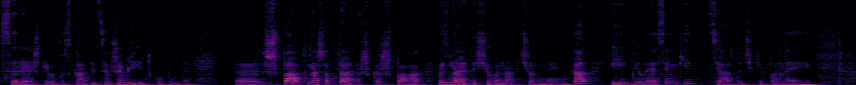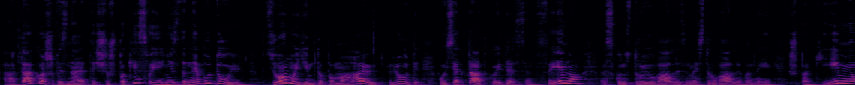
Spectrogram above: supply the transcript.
сережки випускати. Це вже влітку буде. Е, Шпак, наша пташка шпак. Ви знаєте, що вона чорненька і білесенькі цяточки по неї. А також ви знаєте, що шпаки свої гнізда не будують. В цьому їм допомагають люди. Ось як татко йде з сином, сконструювали, змайстрували вони шпаківню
